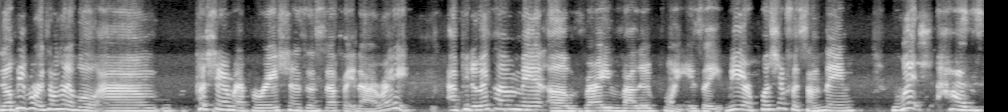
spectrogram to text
you know, people are talking about um pushing reparations and stuff like that, right? And Peter Wickham made a very valid point. It's like we are pushing for something which has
